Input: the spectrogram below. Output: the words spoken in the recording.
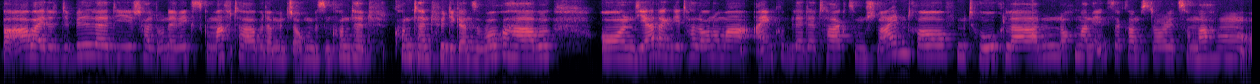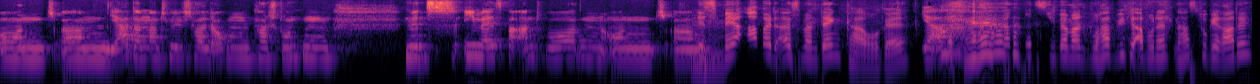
bearbeite die Bilder, die ich halt unterwegs gemacht habe, damit ich auch ein bisschen Content, Content für die ganze Woche habe. Und ja, dann geht halt auch nochmal ein kompletter Tag zum Schneiden drauf, mit Hochladen, nochmal eine Instagram-Story zu machen und ähm, ja, dann natürlich halt auch ein paar Stunden mit E-Mails beantworten und ähm, ist mehr Arbeit als man denkt, Caro, gell? Ja. Plötzlich, wenn man, du hast, wie viele Abonnenten hast du gerade?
